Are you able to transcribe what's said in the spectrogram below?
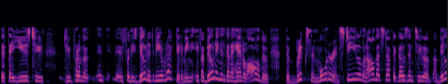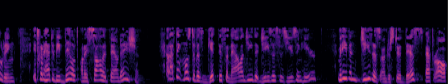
that they use to to put them the, for these buildings to be erected. I mean, if a building is going to handle all of the the bricks and mortar and steel and all that stuff that goes into a, a building, it's going to have to be built on a solid foundation. And I think most of us get this analogy that Jesus is using here. I mean, even Jesus understood this. After all,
